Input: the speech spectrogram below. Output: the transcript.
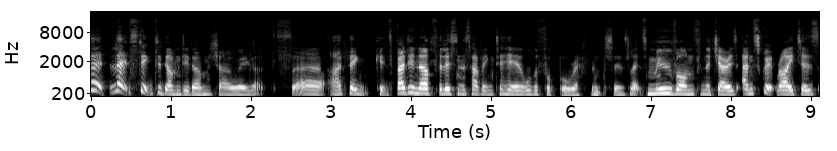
Let let's stick to Dum Dum, shall we? That's uh, I think it's bad enough the listeners having to hear all the football references. Let's move on from the cherries and script writers.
